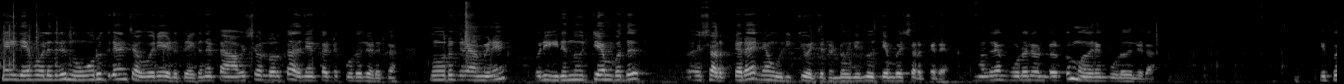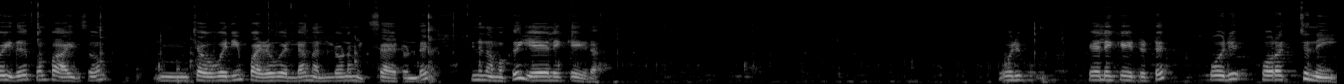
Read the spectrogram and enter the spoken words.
ഞാൻ ഇതേപോലെ ഇതിൽ നൂറ് ഗ്രാം ചൗവരി എടുത്തേക്കുന്നത് എന്നിട്ട് ആവശ്യമുള്ളവർക്ക് അതിനെക്കാട്ടി കൂടുതൽ എടുക്കാം. നൂറ് ഗ്രാമിന് ഒരു ഇരുന്നൂറ്റി അമ്പത് ശർക്കര ഞാൻ ഉരുക്കി വെച്ചിട്ടുണ്ട്. ഒരു ഇരുന്നൂറ്റി അമ്പത് ശർക്കര. മധുരം കൂടുതലുള്ളവർക്ക് മധുരം കൂടുതലിടാം ഇപ്പോൾ ഇത് ഇപ്പം പായസവും ചൗവരിയും പഴവും എല്ലാം നല്ലോണം മിക്സ് ആയിട്ടുണ്ട്. ഇനി നമുക്ക് ഏലയ്ക്ക ഇടാം. ഒരു ഏലയ്ക്ക ഇട്ടിട്ട് ഒരു കുറച്ച് നെയ്യ്.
